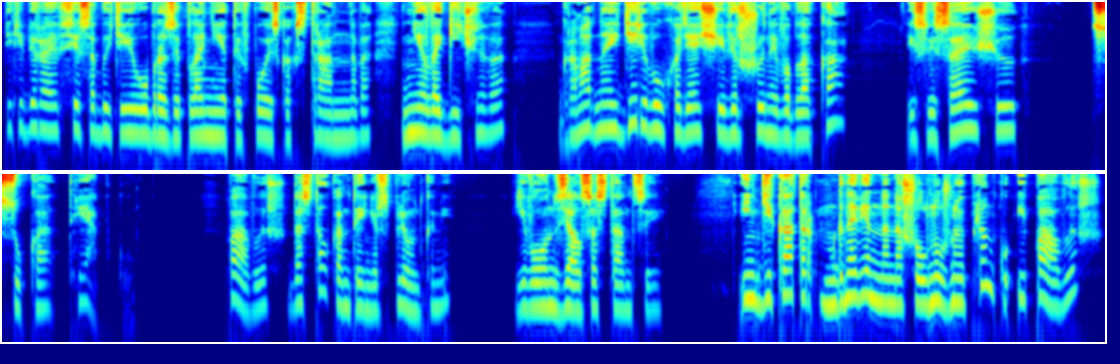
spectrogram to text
перебирая все события и образы планеты в поисках странного, нелогичного, громадное дерево, уходящее вершиной в облака и свисающую, сука, тряпку. Павлыш достал контейнер с пленками. Его он взял со станции. Индикатор мгновенно нашел нужную пленку, и Павлыш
